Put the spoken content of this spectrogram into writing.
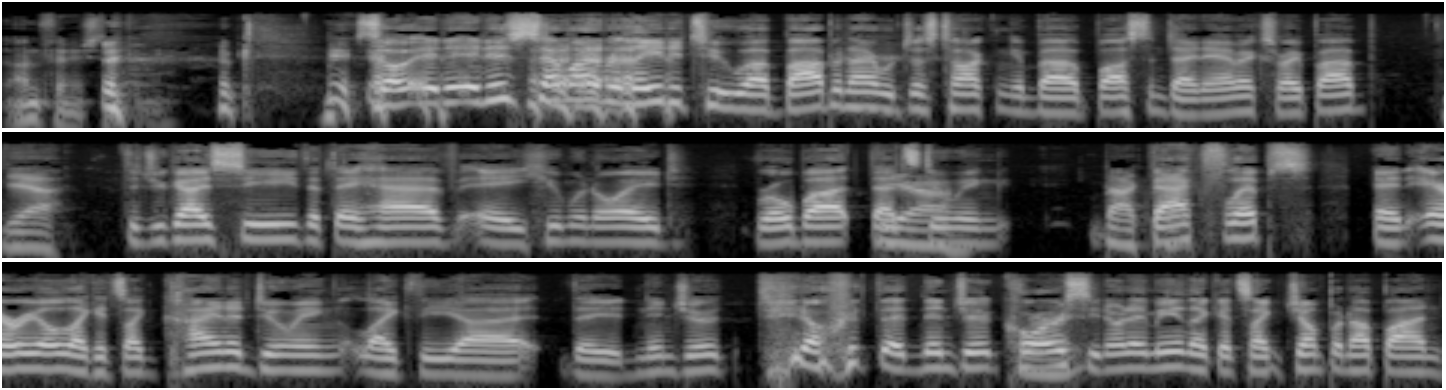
unfinished. so it, it is semi-related to uh, Bob and I were just talking about Boston Dynamics, right, Bob? Yeah. Did you guys see that they have a humanoid robot that's Yeah. doing Back backflips and aerial like it's like kind of doing like the uh the ninja you know the ninja course you know what i mean like it's like jumping up on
